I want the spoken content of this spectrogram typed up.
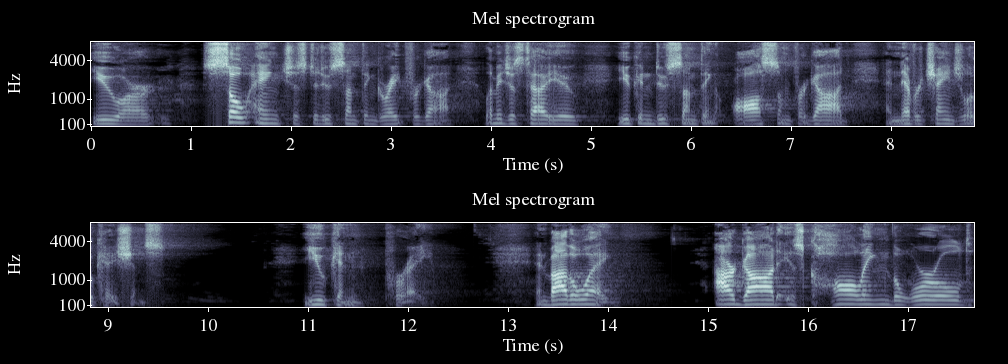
you are so anxious to do something great for God. Let me just tell you, you can do something awesome for God and never change locations. You can pray. And by the way, our God is calling the world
